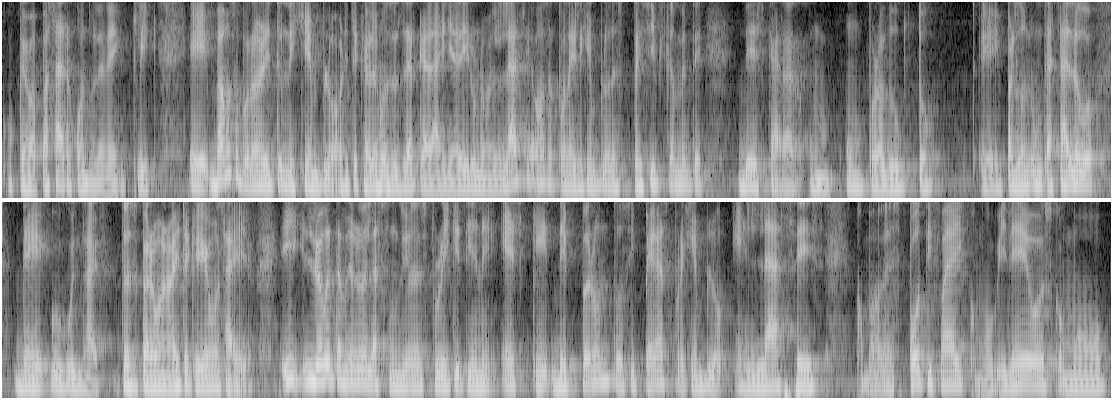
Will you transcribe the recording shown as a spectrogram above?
o qué va a pasar cuando le den clic. Eh, vamos a poner ahorita un ejemplo, ahorita que hablemos acerca de añadir un nuevo enlace, vamos a poner el ejemplo de específicamente descargar un, un producto eh, perdón, un catálogo de Google Drive. Entonces, pero bueno, ahorita que lleguemos a ello. Y luego también una de las funciones free que tiene es que de pronto si pegas, por ejemplo, enlaces como de Spotify, como videos, como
